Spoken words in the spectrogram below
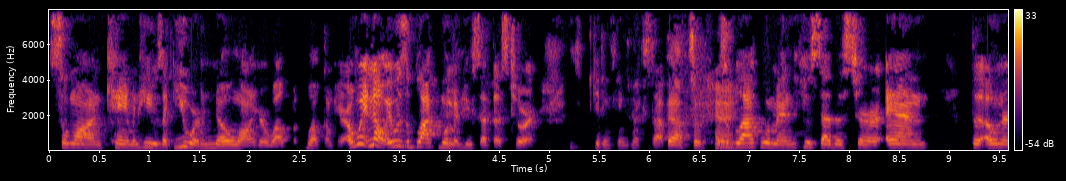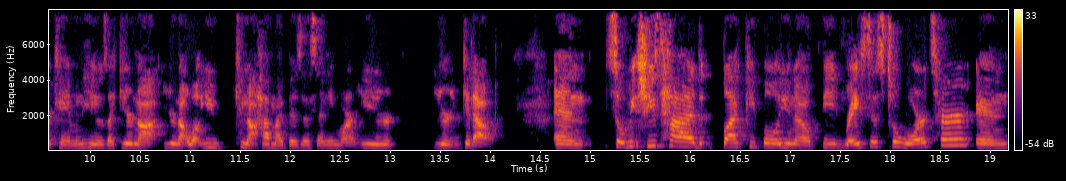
salon came and he was like, "You are no longer wel- welcome here." Oh wait, no, it was a black woman who said this to her. Getting things mixed up. That's okay. It was a black woman who said this to her, and the owner came and he was like, "You're not, you're not well. You cannot have my business anymore. You're, you're get out." And so we, she's had black people, you know, be racist towards her and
